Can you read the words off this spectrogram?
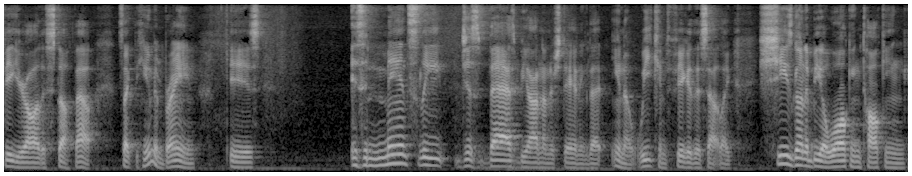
figure all this stuff out. It's like the human brain is is immensely just vast beyond understanding that, you know, we can figure this out. Like she's gonna be a walking, talking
